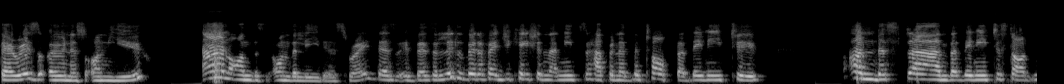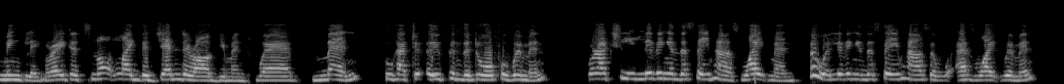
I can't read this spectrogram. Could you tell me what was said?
there is onus on you and on the on the leaders, right? There's there's a little bit of education that needs to happen at the top that they need to understand that they need to start mingling, right? It's not like the gender argument where men who had to open the door for women were actually living in the same house, white men who were living in the same house as white women.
